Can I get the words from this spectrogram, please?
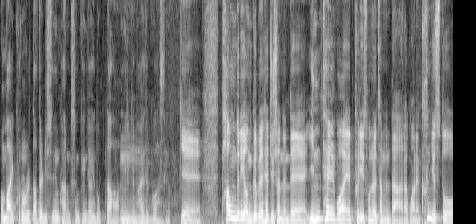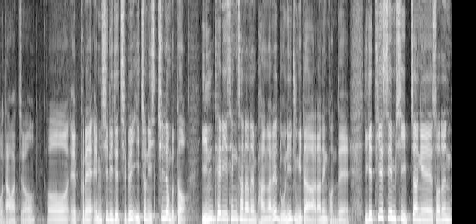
마이크론을 따돌릴 수 있는 가능성이 굉장히 높다. 이렇게 봐야 될 것 같아요. 예, 파운드리 언급을 해주셨는데 인텔과 애플이 손을 잡는다라고 하는 큰 뉴스도 나왔죠. 어, 애플의 M 시리즈 칩을 2027년부터 인텔이 생산하는 방안을 논의 중이다라는 건데 이게 TSMC 입장에서는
